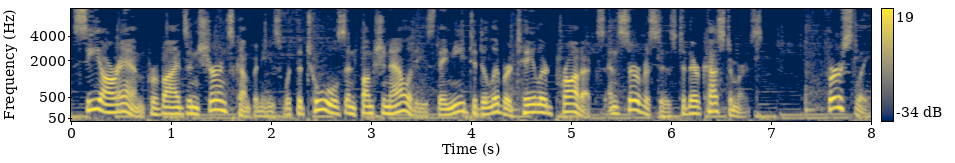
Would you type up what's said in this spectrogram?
CRM provides insurance companies with the tools and functionalities they need to deliver tailored products and services to their customers. Firstly,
